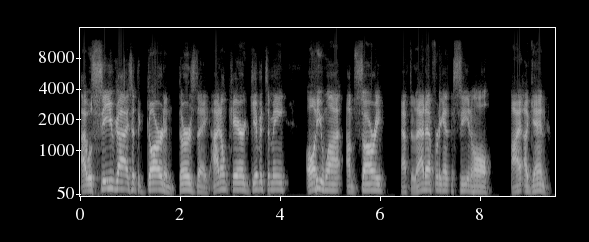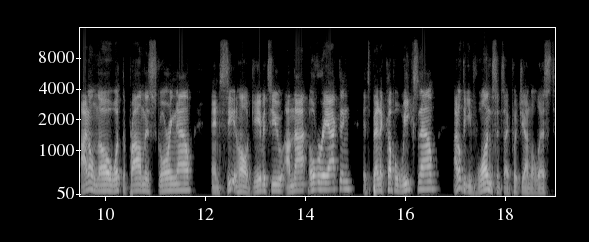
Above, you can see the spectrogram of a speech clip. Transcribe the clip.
I will see you guys at the Garden Thursday. I don't care. Give it to me all you want. I'm sorry. After that effort against Seton Hall, I again, I don't know what the problem is scoring now. And Seton Hall gave it to you. I'm not overreacting. It's been a couple weeks now. I don't think you've won since I put you on the list.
